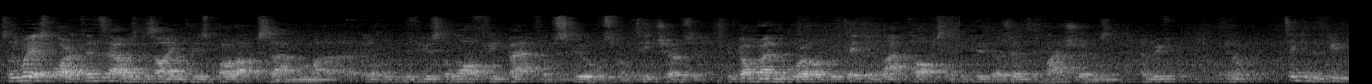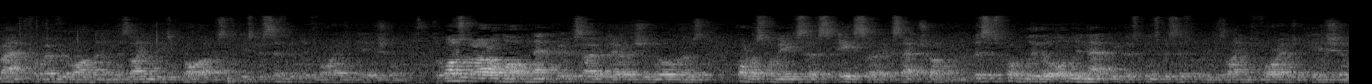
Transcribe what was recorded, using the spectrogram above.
So the way it's worked, Intel has designed these products, um, uh, you know, we- we've used a lot of feedback from schools, from teachers. We've gone around the world, we've taken laptops and computers into classrooms and we've you know, taken the feedback from everyone and designed these products to be specifically for education. So whilst there are a lot of netbooks out there, as you know, there's products from Asus, Acer, etc. This is probably the only netbook that's been specifically designed for education,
